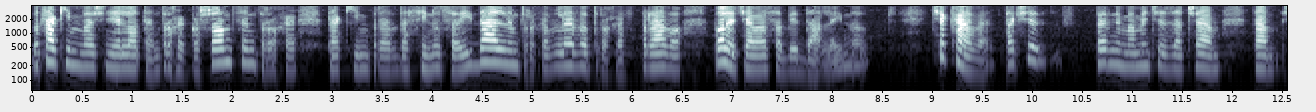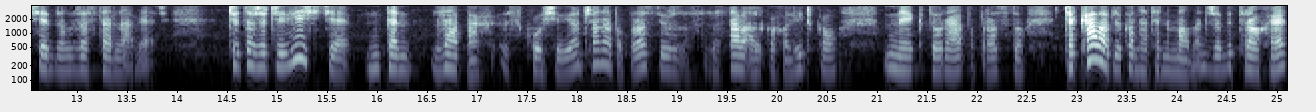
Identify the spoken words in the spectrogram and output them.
bo takim właśnie lotem, trochę koszącym, trochę takim, prawda, sinusoidalnym, trochę w lewo, trochę w prawo, poleciała sobie dalej. No, ciekawe. Tak się w pewnym momencie zaczęłam tam siedząc zastanawiać. Czy to rzeczywiście ten zapach skusił ją, czy ona po prostu już zos- została alkoholiczką, która po prostu czekała tylko na ten moment, żeby trochę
